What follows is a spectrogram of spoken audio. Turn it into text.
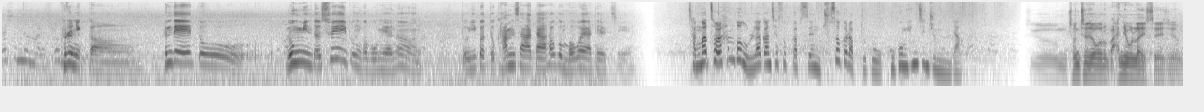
80년 만에 처음. 그러니까. 근데 또 농민들 수해 입은 거 보면은 또 이것도 감사하다 하고 먹어야 될지. 장마철 한 번 올라간 채소값은 추석을 앞두고 고공행진 중입니다. 지금 전체적으로 많이 올라 있어요 지금.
